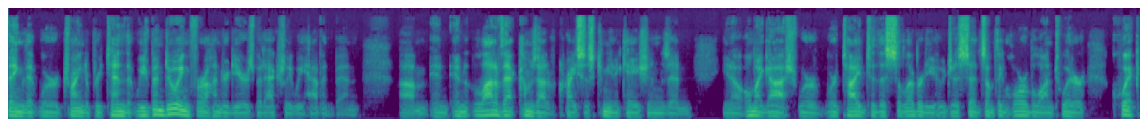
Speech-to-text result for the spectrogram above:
thing that we're trying to pretend that we've been doing for a hundred years, but actually we haven't been. Um, and and a lot of that comes out of crisis communications and you know oh my gosh we're we're tied to this celebrity who just said something horrible on twitter. Quick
